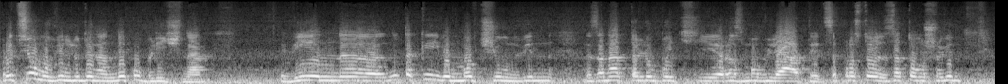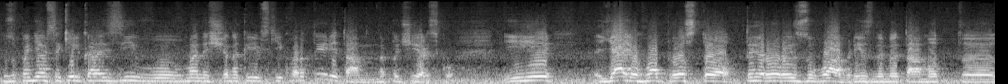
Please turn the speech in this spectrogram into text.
При цьому він людина не публічна. Він е, ну такий він мовчун, він не занадто любить е, розмовляти. Це просто за того, що він зупинявся кілька разів в мене ще на київській квартирі, там на Печерську, і я його просто тероризував різними там от е,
